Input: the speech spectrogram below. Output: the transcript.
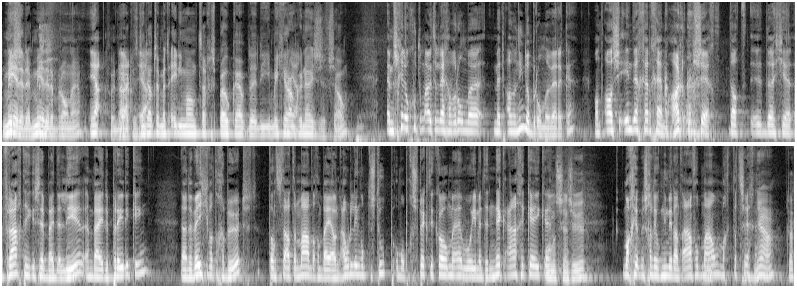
Meerdere, meerdere bronnen. Ja, Voor ja. niet dat we met één iemand eh, gesproken hebben die een beetje rancuneus is of zo. En misschien ook goed om uit te leggen waarom we met anonieme bronnen werken. Want als je in de GGM hardop zegt dat, eh, dat je vraagtekens hebt bij de leer en bij de prediking, nou, dan weet je wat er gebeurt. Dan staat er maandag bij jou een ouderling op de stoep om op gesprek te komen en word je met de nek aangekeken. Onder censuur. Mag je waarschijnlijk ook niet meer aan het avondmaal, mag ik dat zeggen? Ja, dat,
